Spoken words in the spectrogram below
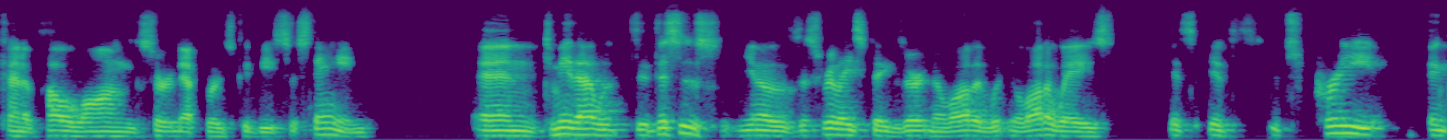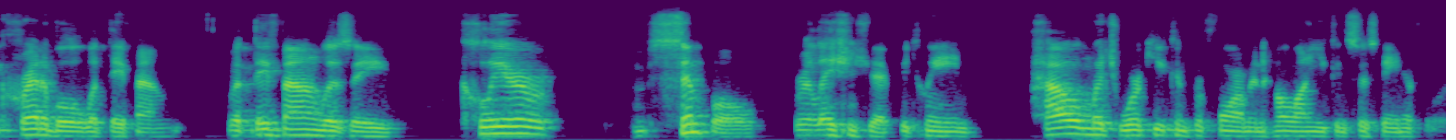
kind of how long certain efforts could be sustained and to me that was this is you know this relates to exert in a lot of a lot of ways it's it's it's pretty incredible what they found. What they found was a clear simple relationship between how much work you can perform and how long you can sustain it for.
